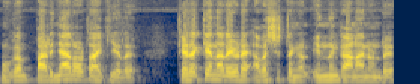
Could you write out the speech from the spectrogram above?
മുഖം പടിഞ്ഞാറോട്ടാക്കിയത്. കിഴക്കേ നടയുടെ അവശിഷ്ടങ്ങൾ ഇന്നും കാണാനുണ്ട്.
